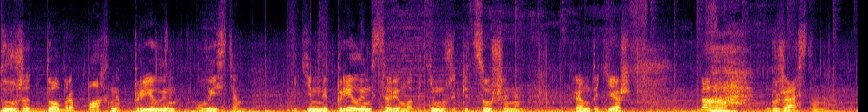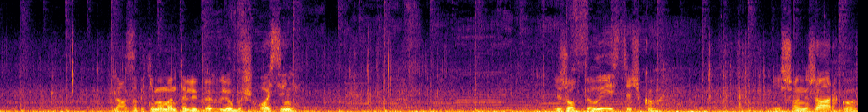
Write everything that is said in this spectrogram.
дуже добре пахне прілим листям. Таким не прілим сирим, а таким уже підсушеним. Прям такі аж а, божественно. Да, за такі моменти любиш осінь. І жовте листячко, і що не жарко,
